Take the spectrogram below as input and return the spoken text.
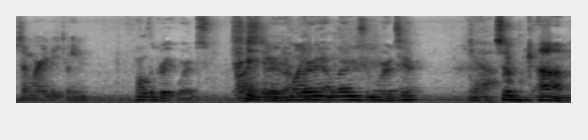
Somewhere in between. All the great words. Austere I'm learning, I'm learning some words here. Yeah. So, um,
